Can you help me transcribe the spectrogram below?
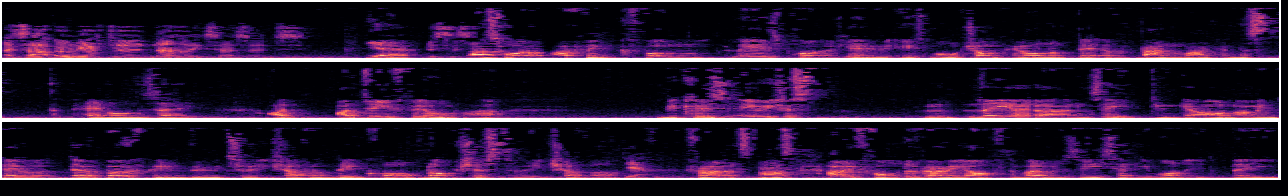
it's only after Natalie says it. Yeah, This is- that's why I think from Leah's point of view, it's more jumping on a bit of a bandwagon to, to pin on Z. I I do feel that because it was just Leah and Z didn't get on. I mean, they were they were both being rude to each other and being quite obnoxious to each other Yeah. throughout the task. I mean, from the very off, the moment Z said he wanted to be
